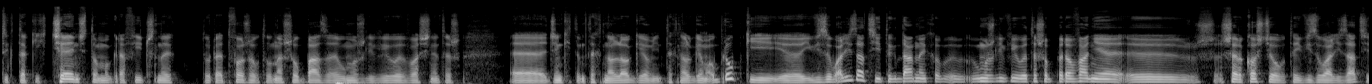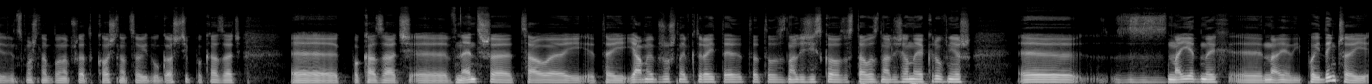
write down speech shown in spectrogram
tych takich cięć tomograficznych, które tworzą tą naszą bazę, umożliwiły właśnie też dzięki tym technologiom i technologiom obróbki i wizualizacji tych danych umożliwiły też operowanie szerokością tej wizualizacji, więc można było na przykład kość na całej długości pokazać, E, pokazać e, wnętrze całej tej jamy brzusznej, w której te, to, to znalezisko zostało znalezione, jak również e, na jednych, na pojedynczej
